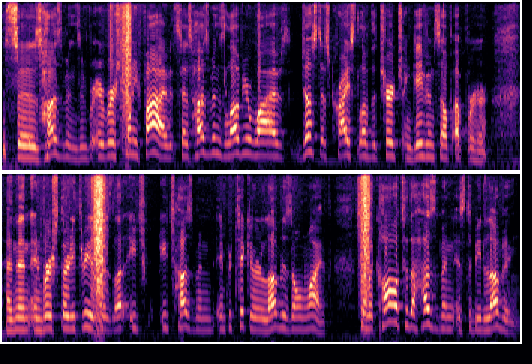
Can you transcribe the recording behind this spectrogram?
It says, Husbands, in verse 25, it says, Husbands, love your wives just as Christ loved the church and gave himself up for her. And then in verse 33, it says, Let each, each husband in particular love his own wife so the call to the husband is to be loving.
